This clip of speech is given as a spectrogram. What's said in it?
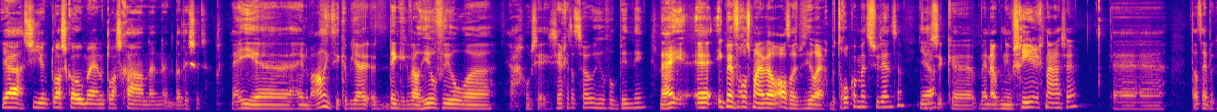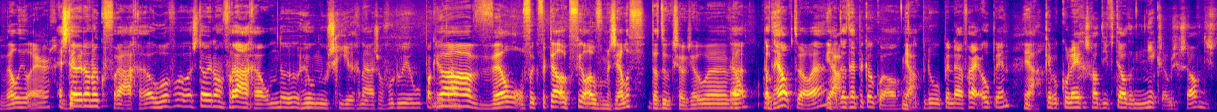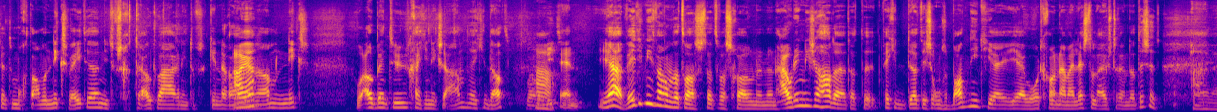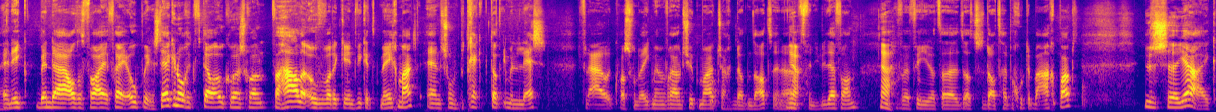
ja, zie je een klas komen en een klas gaan en, en dat is het? Nee, eh, helemaal niet. Ik heb jij eh, denk ik wel heel veel, eh, ja, hoe zeg, zeg je dat zo? Heel veel binding. Nee, ik ben volgens mij wel altijd heel erg betrokken met studenten. Ja. Dus ik ben ook nieuwsgierig naar ze. Eh, dat heb ik wel heel erg. En stel je dan ook vragen? Hoe, hoe- stel je dan vragen om de- heel nieuwsgierig naar ze? Of hoe, doe je, hoe pak je dat aan? Ja, wel. Of ik vertel ook veel over mezelf. Dat doe ik sowieso eh, wel. Ja, dat Ook- helpt wel, hè? Ja. Dat heb ik ook wel. Ja. Ik bedoel, ik ben daar vrij open in. Ja, Ik heb ook collega's gehad die vertelden niks over zichzelf. Want Die studenten mochten allemaal niks weten. Niet of ze getrouwd waren, niet of ze kinderen Ah, hadden. ja? Allemaal niks. Hoe oud bent u? Gaat je niks aan, weet je dat? Ah. En ja, weet ik niet waarom dat was. Dat was gewoon een, een houding die ze hadden. Dat, eh, weet je, dat is onze band niet. Jij, jij hoort gewoon naar mijn les te luisteren en dat is het. Ah, nee. En ik ben daar altijd vrij, vrij open in. Sterker nog, ik vertel ook wel eens gewoon verhalen over wat ik in het weekend heb meegemaakt. En soms betrek ik dat in mijn les. Van nou, ik was van de week met mijn vrouw in de supermarkt, zag ik dat en dat. En eh, Ja. wat vinden jullie daarvan? ja. Of eh, vind je dat, dat ze dat hebben goed hebben aangepakt? Dus ja, ik,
